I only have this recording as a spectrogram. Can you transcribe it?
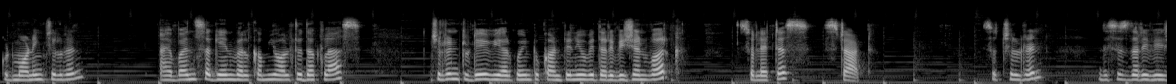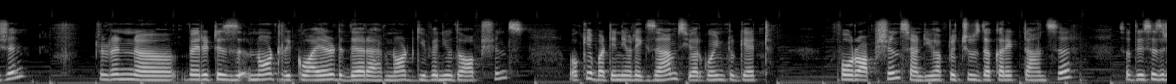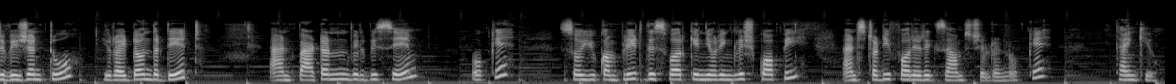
Good morning, children. I once again welcome you all to the class. Children, today we are going to continue with the revision work. So, let us start. So, children, this is the revision. Children, uh, where it is not required, there I have not given you the options. Okay, but in your exams, you are going to get four options and you have to choose the correct answer. So, this is revision 2. You write down the date and pattern will be same okay so you complete this work in your english copy and study for your exams children okay? Thank you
